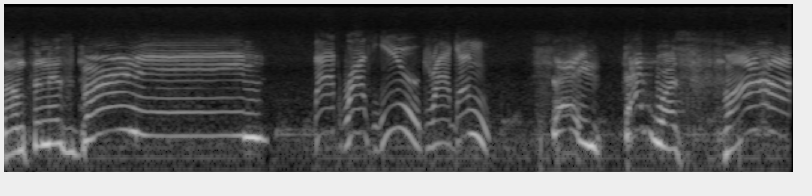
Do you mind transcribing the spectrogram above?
Something is burning. That was you, dragon. Say, that was fun.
